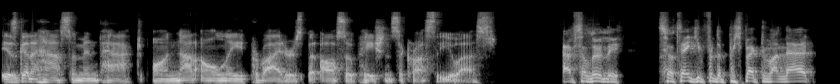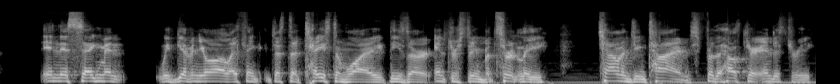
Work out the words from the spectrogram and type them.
is going to have some impact on not only providers, but also patients across the US. Absolutely. So, thank you for the perspective on that in this segment, we've given you all, I think, just a taste of why these are interesting, but certainly challenging times for the healthcare industry.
